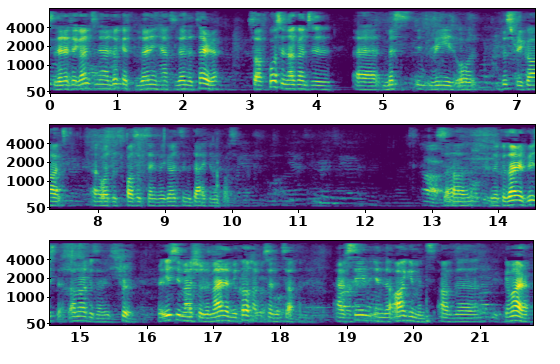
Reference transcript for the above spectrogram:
so then if they're going to now look at learning how to learn the Torah, so of course they're not going to uh, misread or disregard uh, what the pasuk saying. They're going to medayik in the pasuk. So the Kuzari agrees that. Amar Kuzari, it's true. I've seen in the arguments of the Gemara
